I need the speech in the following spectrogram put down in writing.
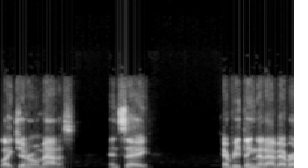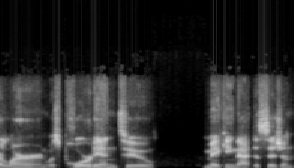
like General Mattis and say, everything that I've ever learned was poured into making that decision.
